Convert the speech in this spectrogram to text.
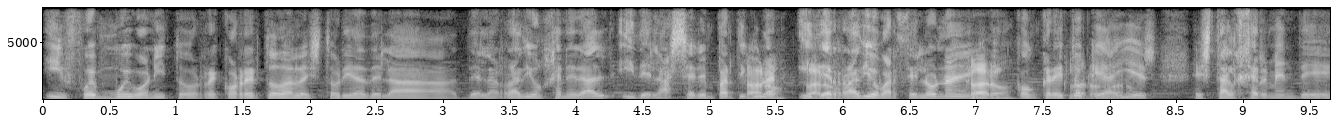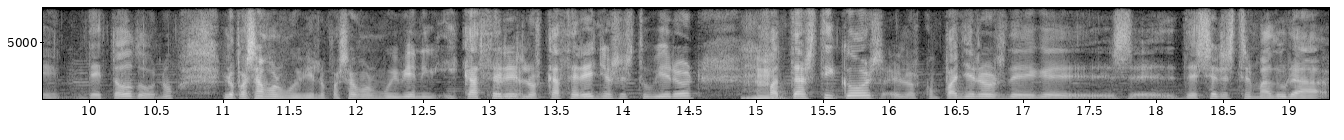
y fue muy bonito recorrer toda la historia de la, de la radio en general y de la SER en particular Claro, y de claro. Radio Barcelona en, Claro, en concreto, que ahí es, está el germen de, de todo, ¿no? Lo pasamos muy bien, lo pasamos muy bien. Y, y Cáceres, bien. los cacereños estuvieron fantásticos, eh, los compañeros de, de SER Extremadura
